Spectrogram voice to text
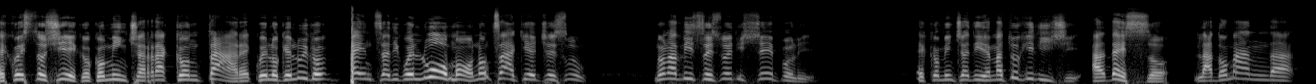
E questo cieco comincia a raccontare quello che lui pensa di quell'uomo, non sa chi è Gesù, non ha visto i suoi discepoli e comincia a dire, ma tu chi dici? Adesso la domanda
